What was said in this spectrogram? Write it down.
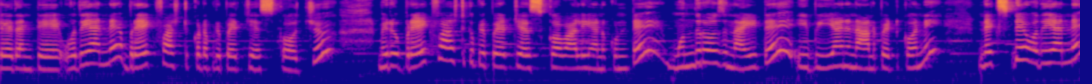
లేదంటే ఉదయాన్నే బ్రేక్ఫాస్ట్ కూడా ప్రిపేర్ చేసుకోవచ్చు. మీరు బ్రేక్ఫాస్ట్కి ప్రిపేర్ చేసుకోవాలి అనుకుంటే ముందు రోజు నైటే ఈ బియ్యాన్ని నానబెట్టుకొని నెక్స్ట్ డే ఉదయాన్నే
